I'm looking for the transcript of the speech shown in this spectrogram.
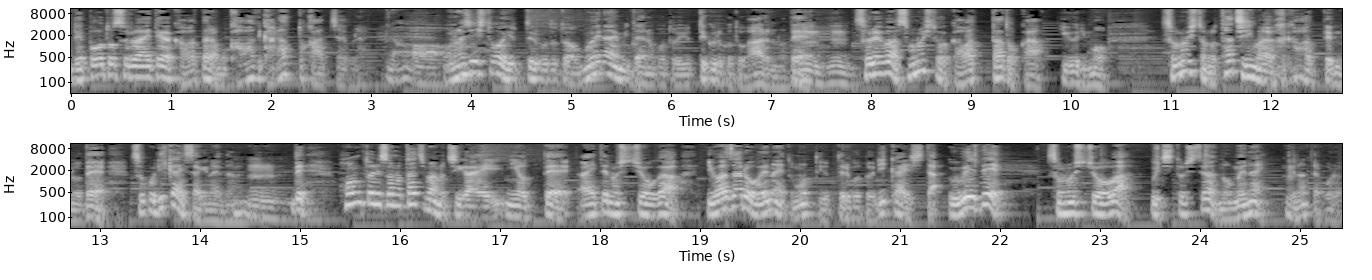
レポートする相手が変わったらもう変わってガラッと変わっちゃうぐらい。あ同じ人が言ってることとは思えないみたいなことを言ってくることがあるのあ。で、うんうんそれはその人が変わったとかいうよりも、その人の立場が変わってるので、そこを理解してあげないとダメ。うん。で、本当にその立場の違いによって、相手の主張が言わざるを得ないと思って言ってることを理解した上で、その主張は、うちとしては飲めないってなったら、これ、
